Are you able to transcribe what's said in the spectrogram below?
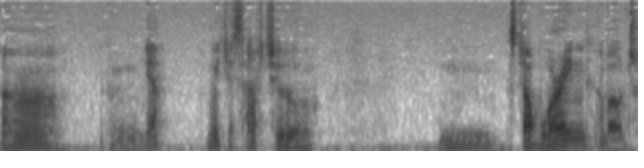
Uh, and yeah, we just have to mm, stop worrying about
